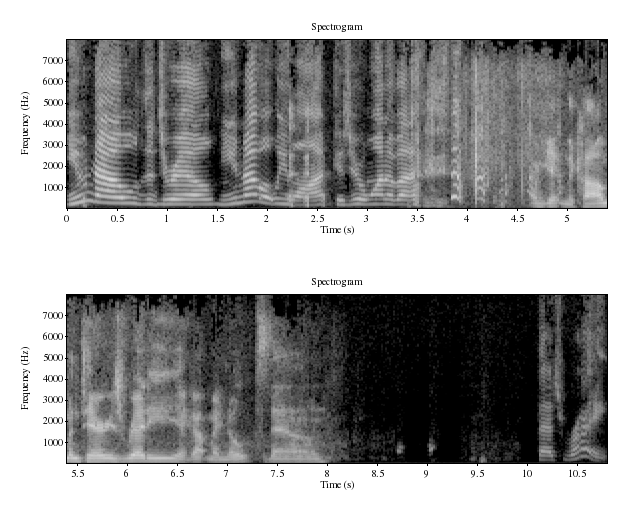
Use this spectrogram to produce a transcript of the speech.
you know the drill. You know what we want because you're one of us. I'm getting the commentaries ready. I got my notes down. That's right.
